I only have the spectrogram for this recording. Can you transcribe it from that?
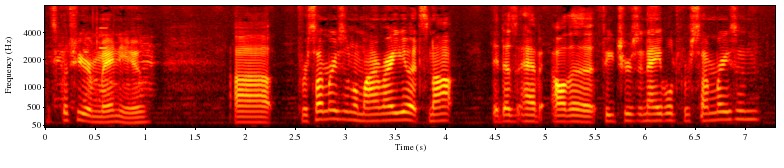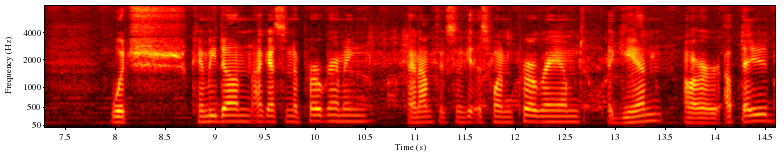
Let's go to your menu. Uh, for some reason on my radio, it's not it doesn't have all the features enabled for some reason, which can be done, I guess, in the programming. And I'm fixing to get this one programmed again or updated.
